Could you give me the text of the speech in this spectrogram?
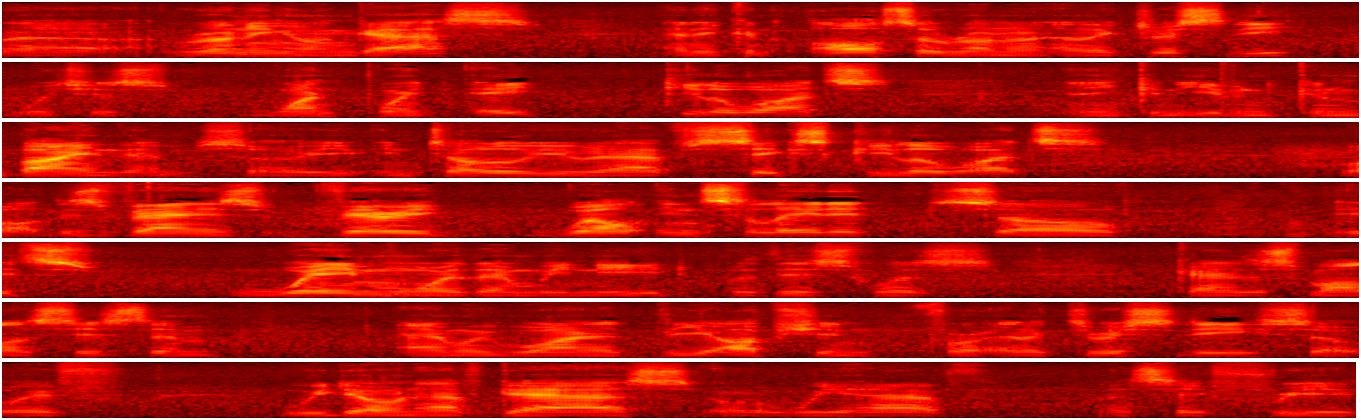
uh, running on gas and it can also run on electricity which is 1.8 kilowatts and you can even combine them. So in total you would have six kilowatts. Well this van is very well insulated so it's way more than we need but this was kind of the smallest system and we wanted the option for electricity. So if we don't have gas or we have let's say free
